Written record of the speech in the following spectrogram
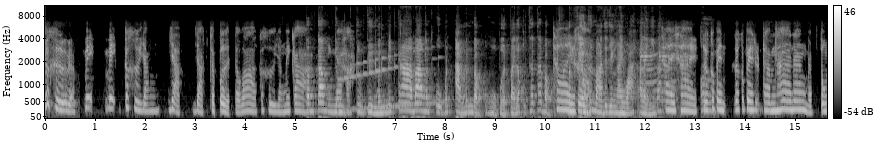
ก็คือแบบไม่ไม่ก็คือยังอยาก อยากจะเปิดแต่ว่าก็คือยังไม่กล้ากำกำอย่างกึ่เงี้งยค่ะ กึ่งกึ่งมันไม่กล้าบ้างมันอุมันอ่างมันแบบโอ้โหเปิดไปแล้วถ้าถ้าแบบใช่มัเฟลค่ะ ขึ้นมาจะยังไงวะอะไรอย่างงี้ปะ ใช่ใช่เออแล้วก็เป็นแล้วก็ไปทำท่านั่งแบบตรง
